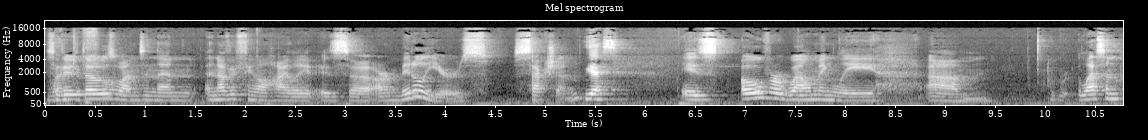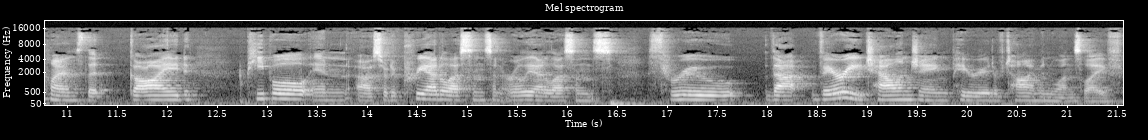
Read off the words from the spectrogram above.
So there's those ones, and then another thing I'll highlight is uh, our middle years section Yes. Is overwhelmingly um, lesson plans that guide people in uh, sort of pre-adolescence and early adolescence through that very challenging period of time in one's life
